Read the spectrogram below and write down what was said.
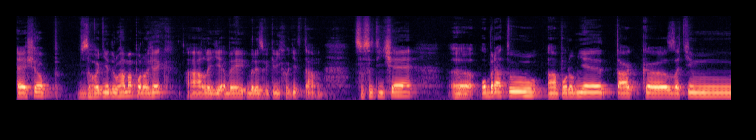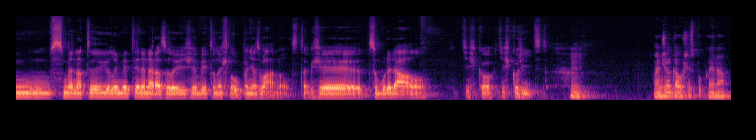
e-shop s hodně druhama ponožek a lidi, aby byli zvyklí chodit tam. Co se týče eh, obratu a podobně, tak eh, zatím jsme na ty limity nenarazili, že by to nešlo úplně zvládnout. Takže co bude dál, těžko, těžko říct. Hmm. Manželka už je spokojená?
